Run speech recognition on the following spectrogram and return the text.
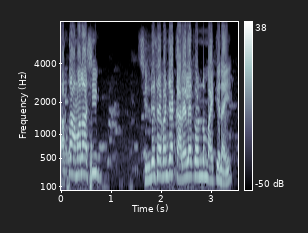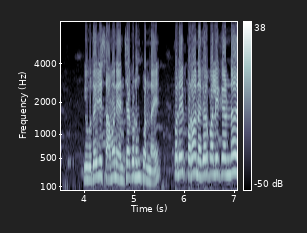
आता आम्हाला अशी शिंदे साहेबांच्या कार्यालयाकडून माहिती नाही की उदयजी सामंत यांच्याकडून पण नाही पण एक परवा नगरपालिकेकडनं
